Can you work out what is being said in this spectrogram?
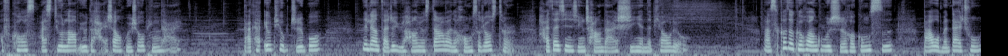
“Of course I still love you” 的海上回收平台。打开 YouTube 直播，那辆载着宇航员 Star One 的红色 Roadster 还在进行长达十一年的漂流。马斯克的科幻故事和公司把我们带出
